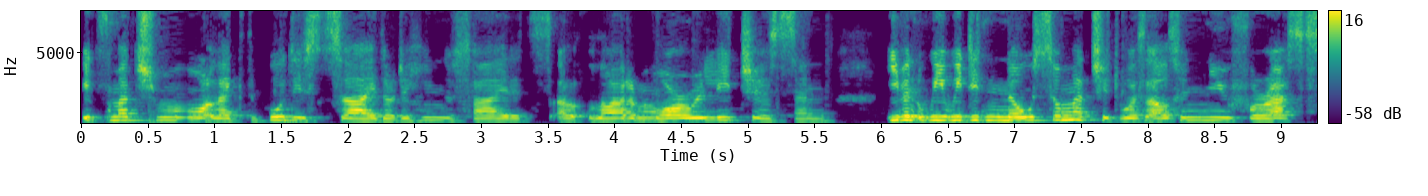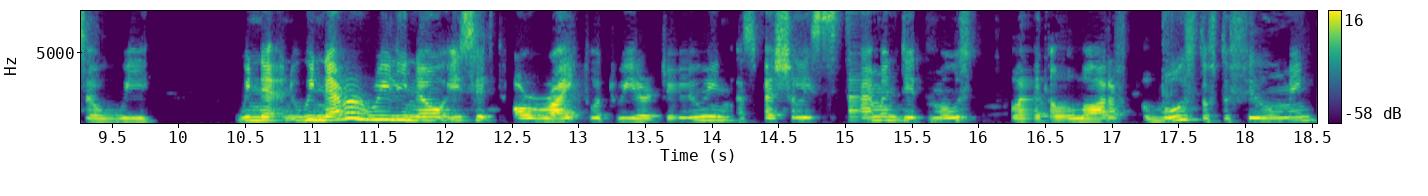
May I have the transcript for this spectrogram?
it's much more like the Buddhist side or the Hindu side. It's a lot more religious, and even we we didn't know so much. It was also new for us, so we we ne- we never really know is it all right what we are doing. Especially Simon did most like a lot of most of the filming,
